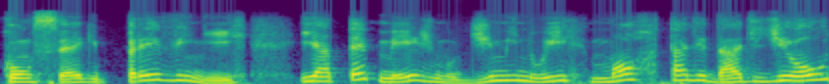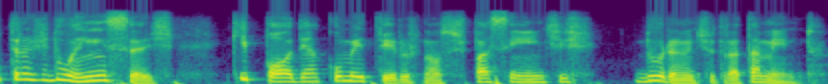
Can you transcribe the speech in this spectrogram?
consegue prevenir e até mesmo diminuir mortalidade de outras doenças que podem acometer os nossos pacientes durante o tratamento.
